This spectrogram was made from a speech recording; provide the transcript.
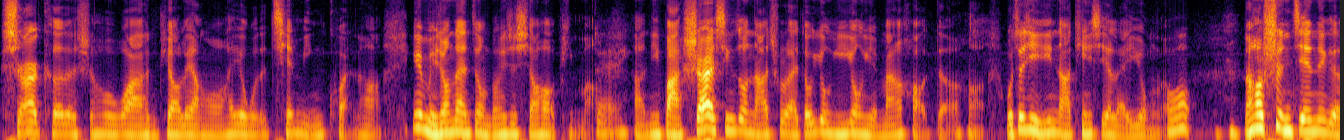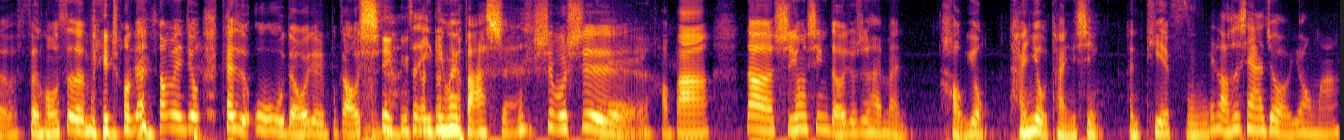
十二颗的时候，哇，很漂亮哦。还有我的签名款哈，因为美妆蛋这种东西是消耗品嘛。对啊，你把十二星座拿出来都用一用也蛮好的哈。我最近已经拿天蝎来用了哦。然后瞬间那个粉红色的美妆蛋上面就开始雾雾的，我有点不高兴。这一定会发生，是不是？好吧，那使用心得就是还蛮好用，很有弹性，很贴肤。哎，老师现在就有用吗？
